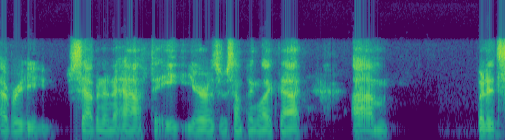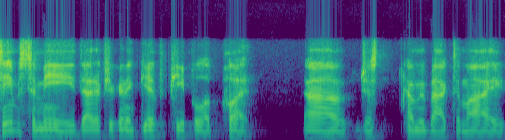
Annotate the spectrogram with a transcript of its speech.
every seven and a half to eight years or something like that. Um, but it seems to me that if you're going to give people a put, uh, just coming back to my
